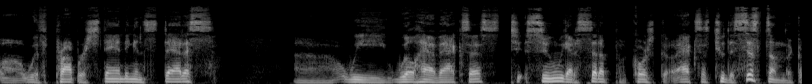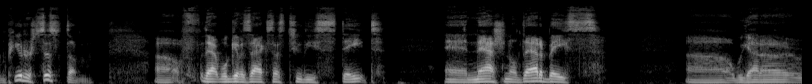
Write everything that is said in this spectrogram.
uh, with proper standing and status. Uh, we will have access to soon. We got to set up, of course, access to the system, the computer system uh, that will give us access to the state and national database. Uh, we gotta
